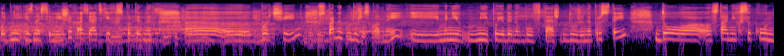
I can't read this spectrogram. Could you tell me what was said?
одні- із найсильніших азіатських спортивних е, борчинь. Суперник був дуже складний, і мені мій поєдинок був теж дуже непростий. До останніх секунд,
